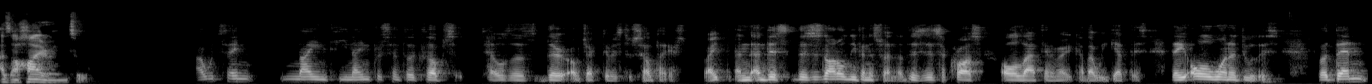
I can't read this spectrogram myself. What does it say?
as a hiring tool? I would say 99% of the clubs tells us their objective is to sell players, right? And and this this is not only Venezuela, this is across all Latin America that we get this. They all want to do this. But then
